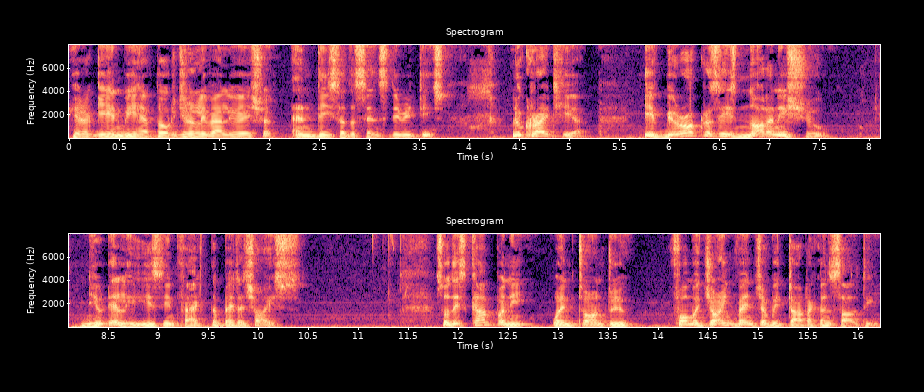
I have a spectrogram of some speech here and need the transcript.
Here again, we have the original evaluation and these are the sensitivities. Look right here. If bureaucracy is not an issue, New Delhi is in fact the better choice. So this company went on to form a joint venture with Tata Consulting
